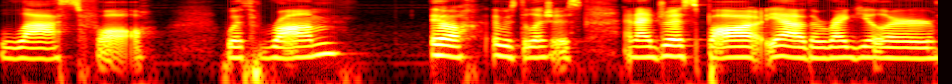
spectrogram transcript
last fall with rum Ugh, it was delicious. And I just bought, yeah, the regular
